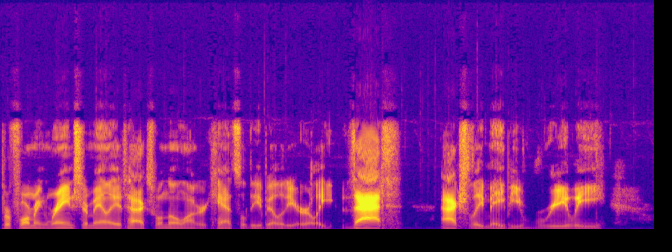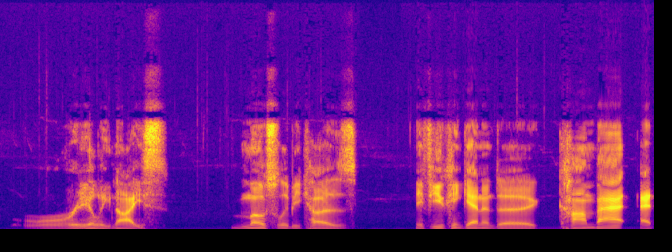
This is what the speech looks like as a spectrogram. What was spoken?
Performing ranged or melee attacks will no longer cancel the ability early. That actually may be really, really nice. Mostly because if you can get into combat at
